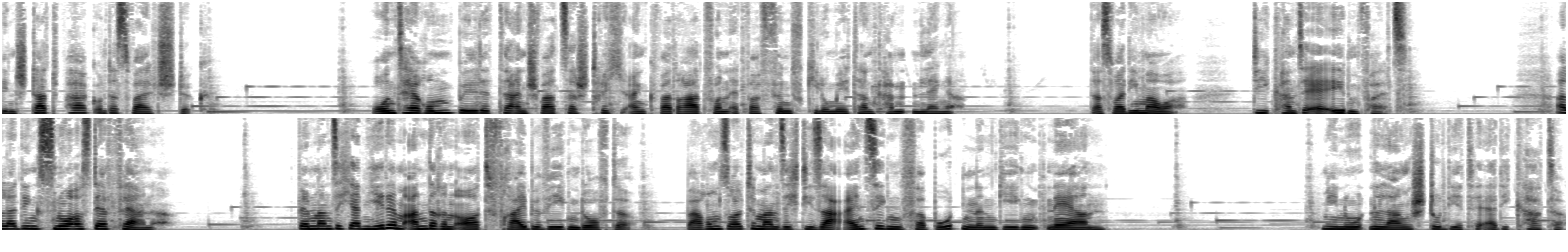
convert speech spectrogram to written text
den Stadtpark und das Waldstück. Rundherum bildete ein schwarzer Strich ein Quadrat von etwa fünf Kilometern Kantenlänge. Das war die Mauer, die kannte er ebenfalls. Allerdings nur aus der Ferne. Wenn man sich an jedem anderen Ort frei bewegen durfte, warum sollte man sich dieser einzigen verbotenen Gegend nähern? Minutenlang studierte er die Karte.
